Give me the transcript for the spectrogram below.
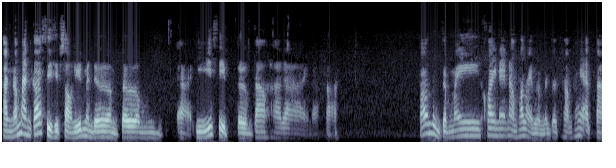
ถังน้ำมันก็ 42 ลิตรเหมือนเดิม เติมอ่า E20 เติม 95 ได้นะคะ91จะไม่ค่อยแนะนำเท่าไหร่เหมือนมันจะทำให้อัตรา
